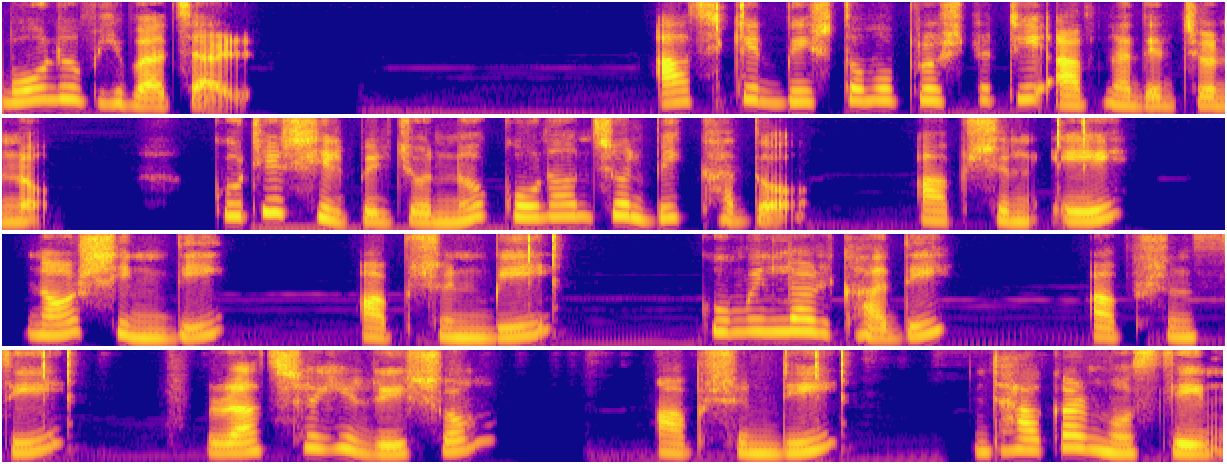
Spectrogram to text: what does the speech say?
মৌলভীবাজার। আজকের বিশতম প্রশ্নটি আপনাদের জন্য। কুটির শিল্পের জন্য কোন অঞ্চল বিখ্যাত? Option A, Narsingdi. Option B, কুমিল্লার খাদি। অপশন সি, রাজশাহীর রেশম। অপশন ডি, ঢাকার মসলিন।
